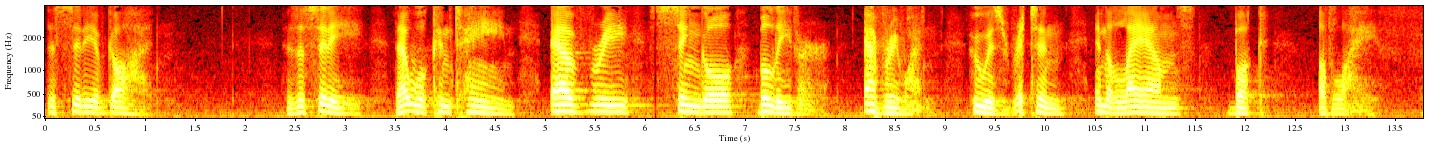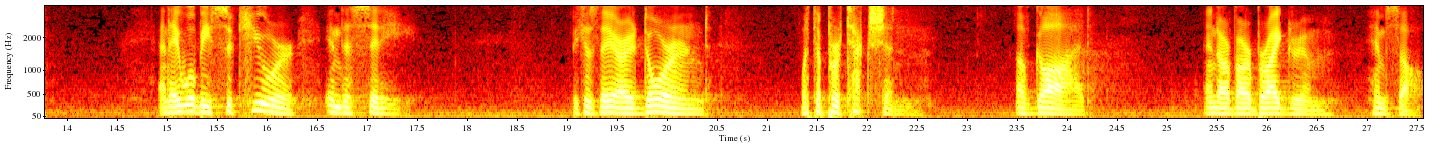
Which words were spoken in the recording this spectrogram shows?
This city of God is a city that will contain every single believer, everyone who is written in the Lamb's book of life. And they will be secure in this city because they are adorned with the protection of God and of our bridegroom himself.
